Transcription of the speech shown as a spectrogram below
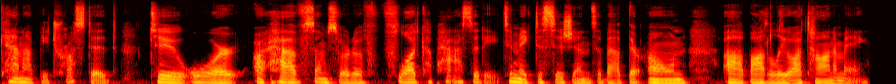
cannot be trusted to or uh, have some sort of flawed capacity to make decisions about their own uh, bodily autonomy.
